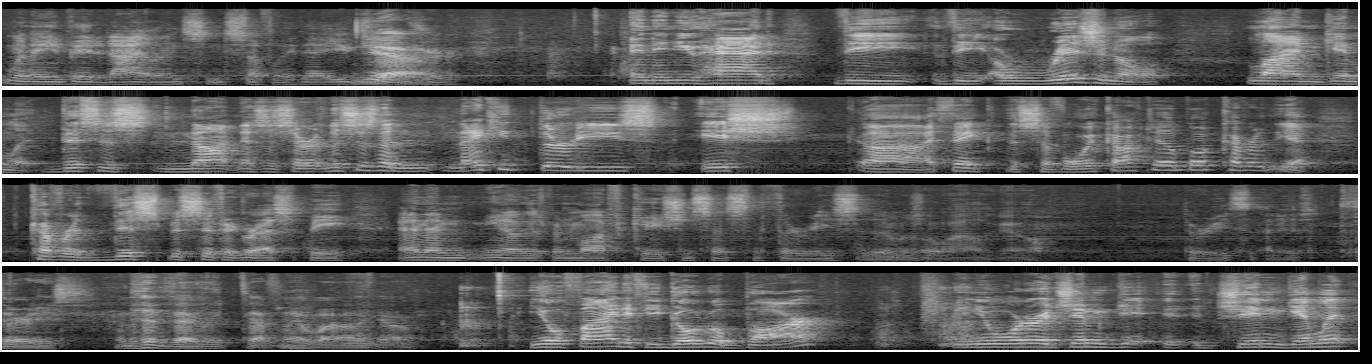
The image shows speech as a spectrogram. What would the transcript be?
when they invaded islands and stuff like that. You can get Yeah. sugar. And then you had the the original lime gimlet. This is not necessarily. This is a 1930s ish. Uh, I think the Savoy cocktail book covered. Yeah, covered this specific recipe. And then you know, there's been modifications since the 30s. It was a while ago. 30s, that is. 30s. that was definitely a while ago. You'll find if you go to a bar and you order a gin, gi- gin gimlet,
